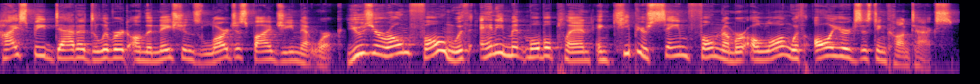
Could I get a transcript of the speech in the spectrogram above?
high-speed data delivered on the nation's largest 5G network. Use your own phone with any Mint Mobile plan and keep your same phone number along with all your existing contacts.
